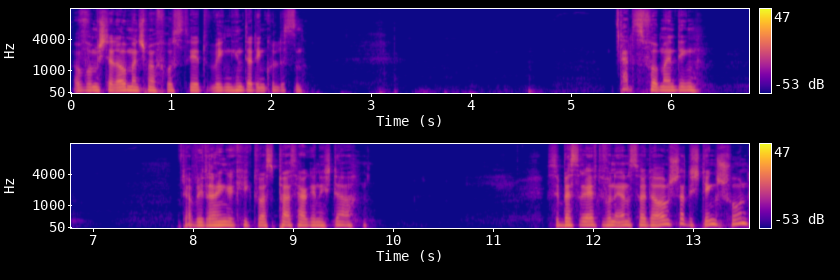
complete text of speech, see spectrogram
Obwohl mich das auch manchmal frustriert, wegen hinter den Kulissen. Das ist voll mein Ding. Da wird reingekickt, war ein paar Tage nicht da. Ist die bessere Hälfte von Ernst heute Raumstadt? Ich denke schon.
